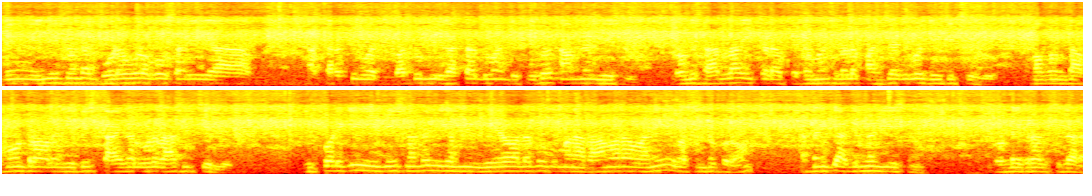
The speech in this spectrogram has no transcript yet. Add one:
మేము ఏం చేసినామంటే గోడ కూడా ఒకసారి కరెక్ట్ బట్టు మీరు కట్టద్దు అని చెప్పి కూడా కంప్లైంట్ చేసి రెండు సార్లు ఇక్కడ పెద్ద మనుషులలో పంచాయతీ కూడా చేపించింది మాకు కొంత అమౌంట్ రావాలని చెప్పేసి కాగితాలు కూడా రాసిచ్చింది ఇప్పటికీ ఏం చేసినట్టే ఇక మేము వేరే వాళ్ళకు మన రామారావు అని వసంతపురం అతనికి అగ్రిమెంట్ చేసినాం. రెండు ఎకరాల చిల్లర.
